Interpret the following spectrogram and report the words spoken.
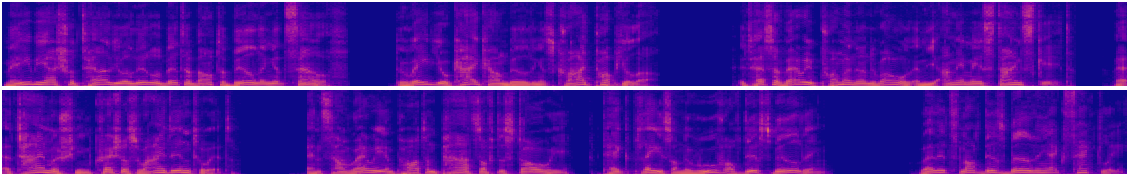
Maybe I should tell you a little bit about the building itself. The Radio Kaikan building is quite popular. It has a very prominent role in the anime Steins Gate, where a time machine crashes right into it. And some very important parts of the story take place on the roof of this building. Well, it's not this building exactly.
